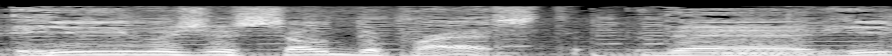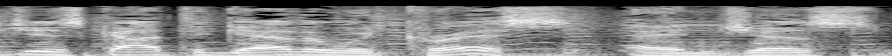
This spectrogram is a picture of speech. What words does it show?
he was just so depressed that he just got together with Chris and just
